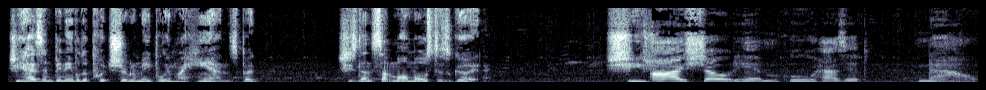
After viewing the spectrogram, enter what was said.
She hasn't been able to put Sugar Maple in my hands, but she's done something almost as good. She. I showed him who has it now.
